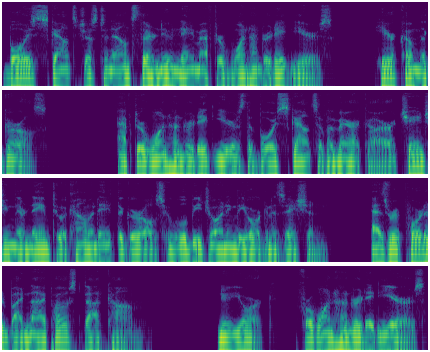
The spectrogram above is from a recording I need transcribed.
Boys Scouts just announced their new name after 108 years. Here come the girls. After 108 years the Boy Scouts of America are changing their name to accommodate the girls who will be joining the organization. As reported by NYPost.com. New York, for 108 years,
